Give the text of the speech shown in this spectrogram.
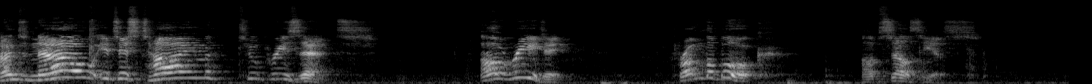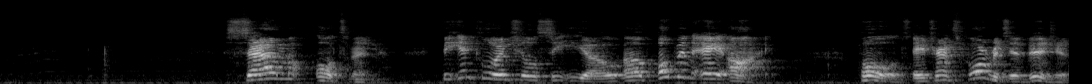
And now it is time to present a reading from the book of Celsius. Sam Altman, the influential CEO of OpenAI, holds a transformative vision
